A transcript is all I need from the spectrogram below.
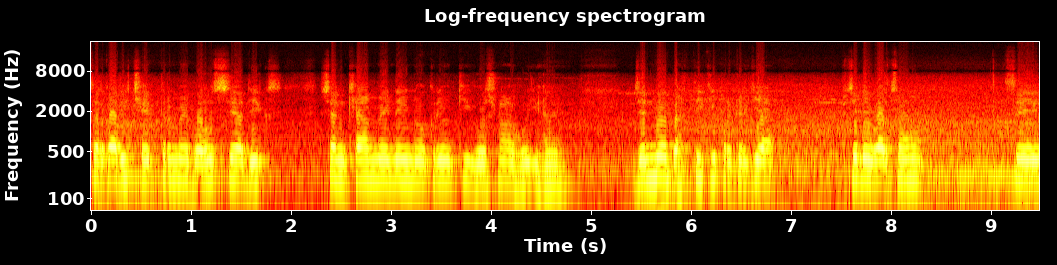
सरकारी क्षेत्र में बहुत से अधिक संख्या में नई नौकरियों की घोषणा हुई है। जिनमें भर्ती की प्रक्रिया पिछले वर्षों से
